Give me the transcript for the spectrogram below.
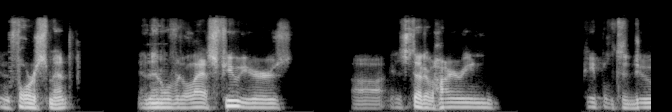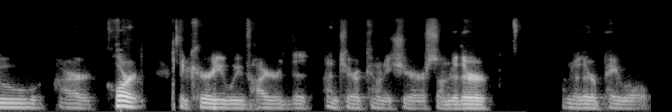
enforcement. And then over the last few years, uh, instead of hiring people to do our court security, we've hired the Ontario County Sheriffs under their, under their payroll.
